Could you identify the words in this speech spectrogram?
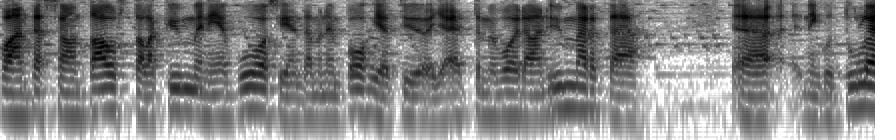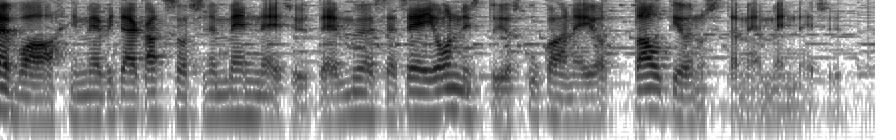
vaan tässä on taustalla kymmenien vuosien tämmöinen pohjatyö, ja että me voidaan ymmärtää ää, niin kuin tulevaa, niin meidän pitää katsoa sinne menneisyyteen myös, ja se ei onnistu, jos kukaan ei ole taltioinut sitä meidän menneisyyttä.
